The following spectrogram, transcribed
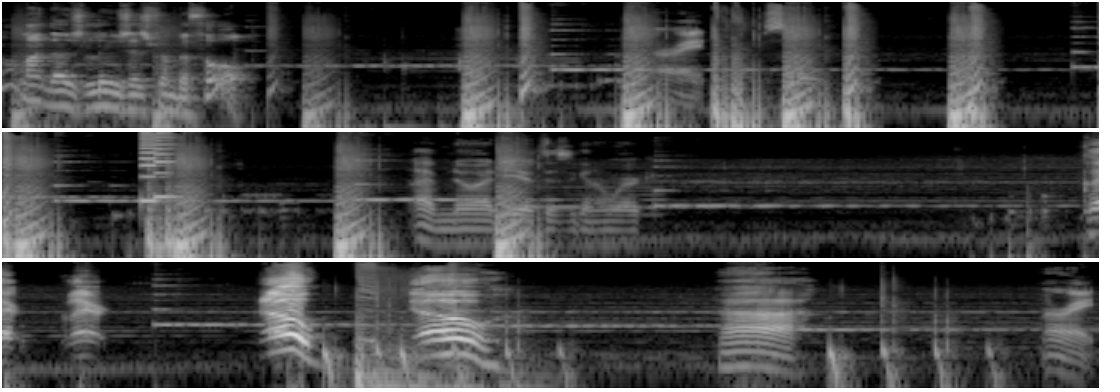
Not like those losers from before. Alright, so... I have no idea if this is gonna work. Claire! Claire! No! No! Ah. Alright.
